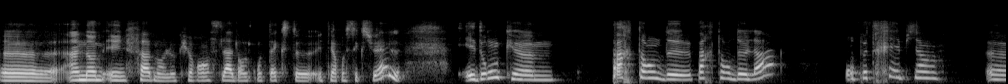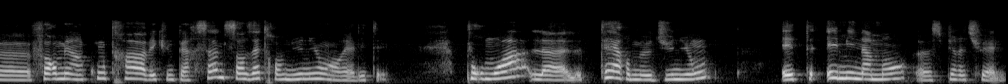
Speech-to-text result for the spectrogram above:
un homme et une femme, en l'occurrence là dans le contexte hétérosexuel. Et donc, partant, de, partant de là, on peut très bien former un contrat avec une personne sans être en union en réalité. Pour moi, le terme d'union est éminemment spirituel.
